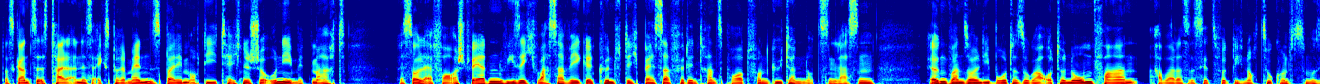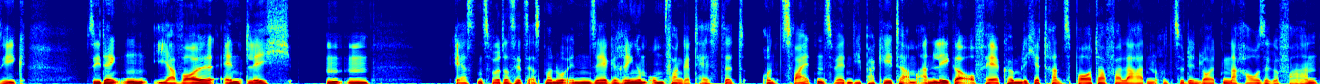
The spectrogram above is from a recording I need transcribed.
Das Ganze ist Teil eines Experiments, bei dem auch die Technische Uni mitmacht. Es soll erforscht werden, wie sich Wasserwege künftig besser für den Transport von Gütern nutzen lassen. Irgendwann sollen die Boote sogar autonom fahren, aber das ist jetzt wirklich noch Zukunftsmusik. Sie denken, jawohl, endlich. Mm -mm. Erstens wird das jetzt erstmal nur in sehr geringem Umfang getestet und zweitens werden die Pakete am Anleger auf herkömmliche Transporter verladen und zu den Leuten nach Hause gefahren.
